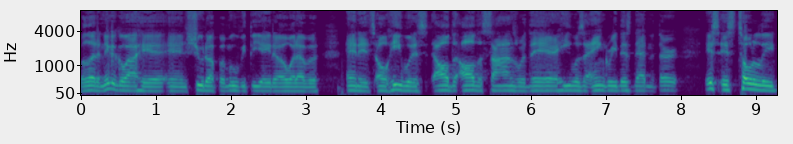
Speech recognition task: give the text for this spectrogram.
But let a nigga go out here and shoot up a movie theater or whatever, and it's oh he was all the all the signs were there. He was angry, this, that, and the third. It's it's totally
